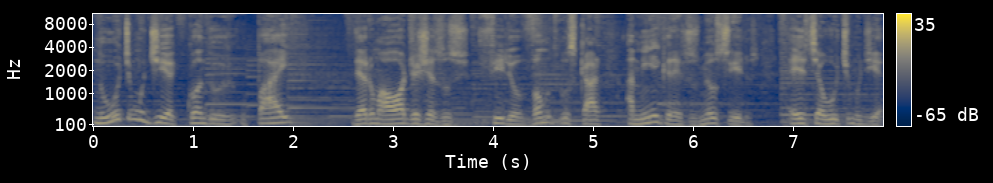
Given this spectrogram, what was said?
no último dia, quando o Pai der uma ordem a Jesus: Filho, vamos buscar a minha igreja, os meus filhos. Este é o último dia.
